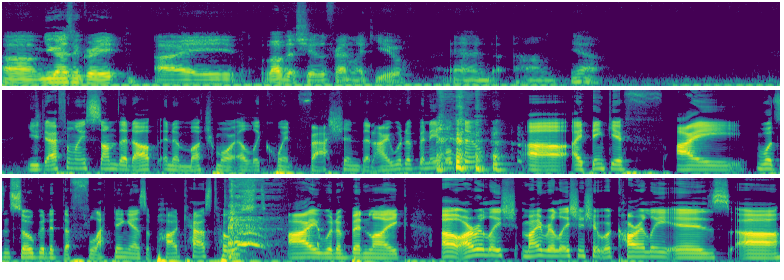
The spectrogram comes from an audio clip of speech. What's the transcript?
Um, you guys are great. I love that she has a friend like you and um, yeah. You definitely summed it up in a much more eloquent fashion than i would have been able to. Uh, i think if I wasn't so good at deflecting as a podcast host, I would have been like, oh, our relation, my relationship with Carly is, uh,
